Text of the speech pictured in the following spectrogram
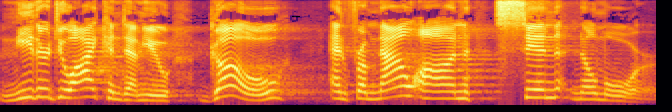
Neither do I condemn you. Go, and from now on, sin no more.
